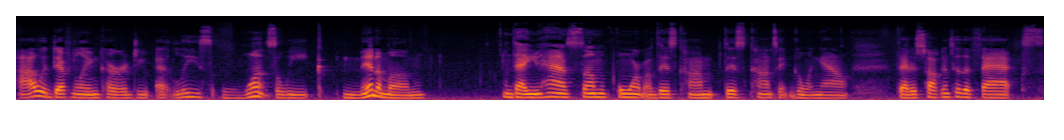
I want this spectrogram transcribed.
I would definitely encourage you at least once a week minimum that you have some form of this com this content going out that is talking to the facts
